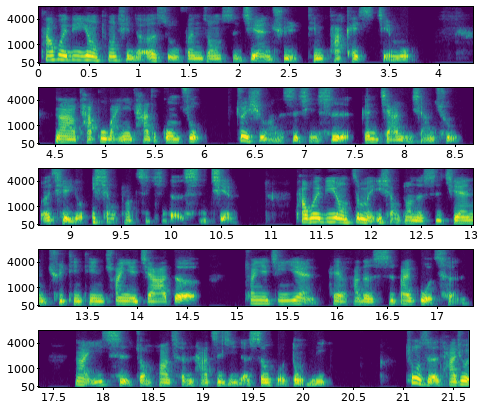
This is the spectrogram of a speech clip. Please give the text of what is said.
他会利用通勤的二十五分钟时间去听 Podcast 节目。那他不满意他的工作，最喜欢的事情是跟家人相处，而且有一小段自己的时间。他会利用这么一小段的时间去听听创业家的创业经验，还有他的失败过程，那以此转化成他自己的生活动力。作者他就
